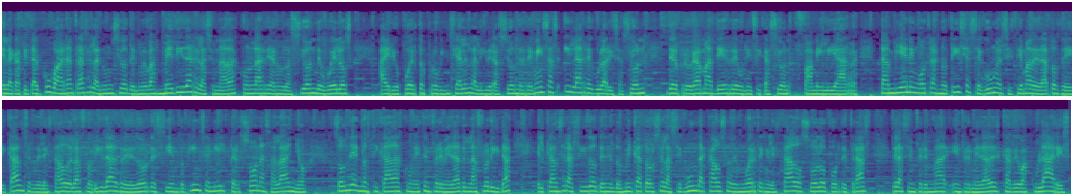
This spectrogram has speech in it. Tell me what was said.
en la capital cubana tras el anuncio de nuevas medidas relacionadas con la reanudación de vuelos a aeropuertos provinciales, la liberación de remesas y la regularización del programa de reunificación familiar. También en otras noticias, según el sistema de datos de cáncer del estado de la Florida, alrededor de 115 mil personas al año son diagnosticadas con esta enfermedad en la Florida. El cáncer ha sido desde el 2014 la segunda causa de muerte en el estado, solo por detrás de las enfermedades cardiovasculares.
